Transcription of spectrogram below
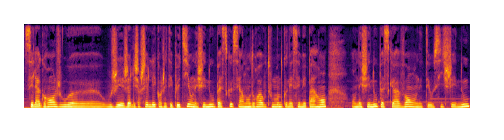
c'est la grange où où j'allais chercher le lait quand j'étais petit, on est chez nous parce que c'est un endroit où tout le monde connaissait mes parents, on est chez nous parce qu'avant on était aussi chez nous.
